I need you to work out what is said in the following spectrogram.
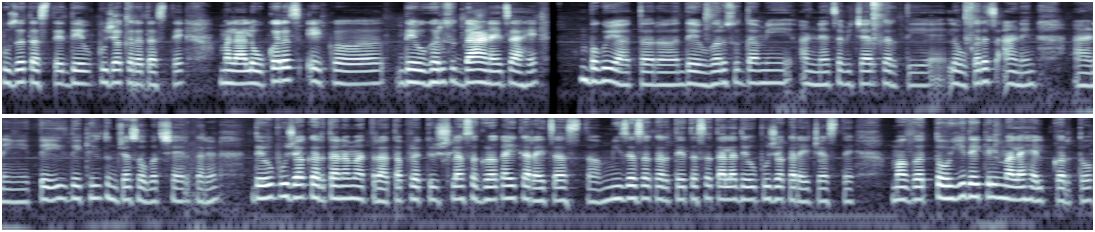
पूजत असते देवपूजा करत असते. मला लवकरच एक देवघरसुद्धा आणायचं आहे. बघूया. तर देवघरसुद्धा मी आणण्याचा विचार करते आहे लवकरच आणेन आणि तेही देखील तुमच्यासोबत शेअर करेन. देवपूजा करताना मात्र आता प्रत्युषला सगळं काही करायचं असतं. मी जसं करते तसं त्याला देवपूजा करायची असते. मग तोही देखील मला हेल्प करतो.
